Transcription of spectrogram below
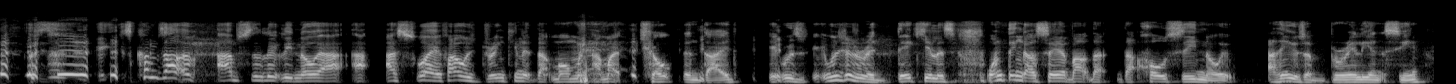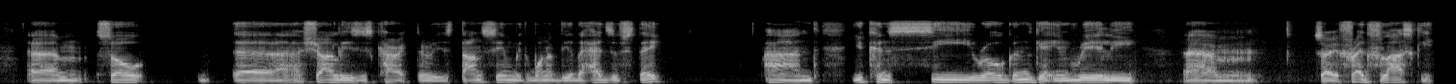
it just comes out of absolutely nowhere. I, I, I swear, if I was drinking at that moment, I might have choked and died. It was it was just ridiculous. One thing I'll say about that that whole scene, though, it, I think it was a brilliant scene. Um, so uh, Charlize's character is dancing with one of the other heads of state, and you can see Rogen getting really, um, sorry, Fred Flarsky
